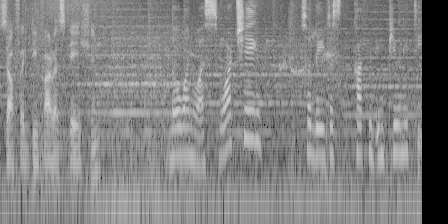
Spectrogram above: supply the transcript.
suffered deforestation. No one was watching, so they just cut with impunity.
